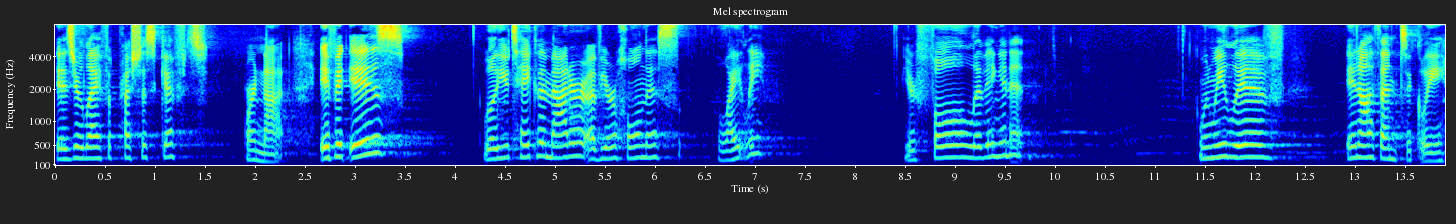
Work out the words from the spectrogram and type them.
Is your life a precious gift or not? If it is, will you take the matter of your wholeness lightly? You're full living in it? When we live inauthentically,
